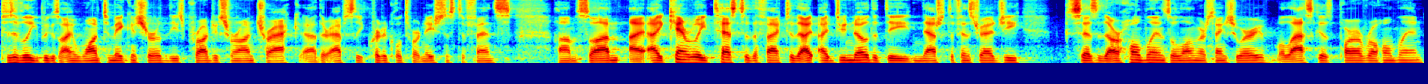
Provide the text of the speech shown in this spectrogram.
specifically because I want to make sure that these projects are on track. Uh, they're absolutely critical to our nation's defense. Um, so I, I, can't really test to the fact that I, I do know that the National Defense Strategy says that our homeland is no longer sanctuary. Alaska is part of our homeland.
